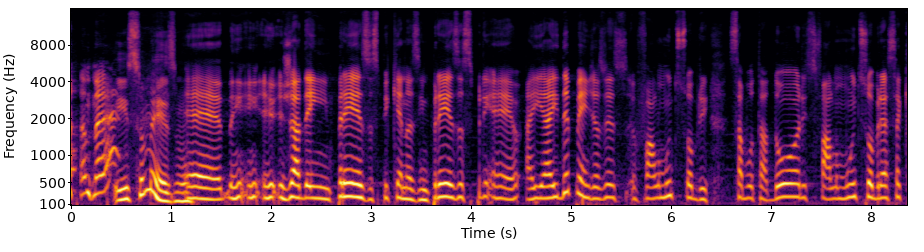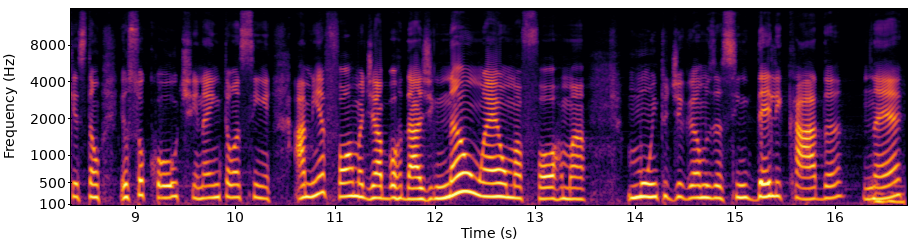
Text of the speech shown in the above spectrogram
né? isso mesmo. É, já dei em empresas, pequenas empresas. é, aí, aí depende. Às vezes eu falo muito sobre sabotadores, falo muito sobre essa questão. Eu sou coach, né? Então, assim, a minha forma de abordagem não é uma forma muito, digamos assim, delicada, né?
